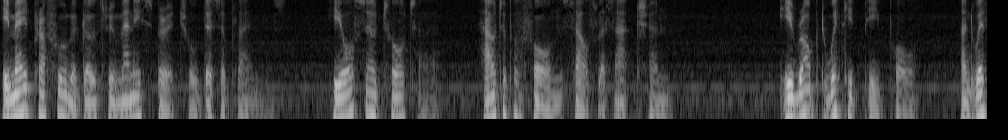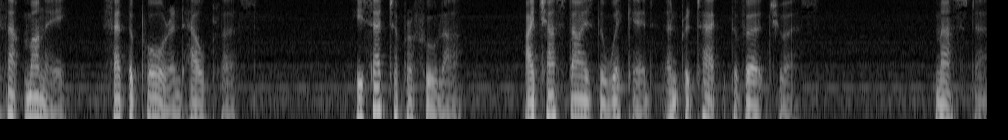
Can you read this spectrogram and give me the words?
He made Prafulla go through many spiritual disciplines. He also taught her how to perform selfless action. He robbed wicked people and with that money fed the poor and helpless. He said to Prafulla, I chastise the wicked and protect the virtuous. Master,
